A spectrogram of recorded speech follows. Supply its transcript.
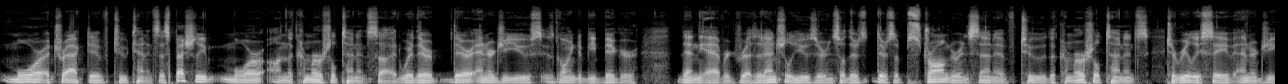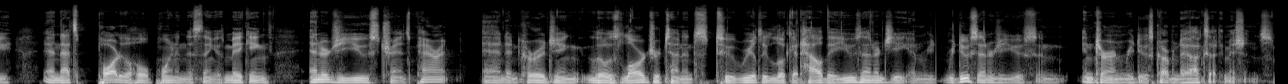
more attractive to tenants, especially more on the commercial tenant side, where their their energy use is going to be bigger than the average residential user, and so there's there's a stronger incentive to the commercial tenants to really save energy, and that's part of the whole point in this thing is making energy use transparent and encouraging those larger tenants to really look at how they use energy and re- reduce energy use and in turn reduce carbon dioxide emissions.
